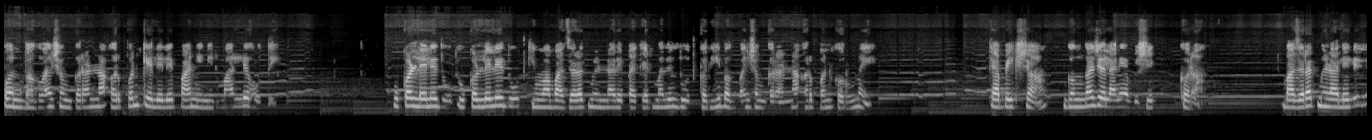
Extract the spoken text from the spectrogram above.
पण भगवान शंकरांना अर्पण केलेले पाणी निर्माल्य होते. उकडलेले दूध उकडलेले दूध किंवा बाजारात मिळणारे पॅकेटमधील दूध कधीही भगवान शंकरांना अर्पण करू नये. त्यापेक्षा गंगाजलाने अभिषेक करा. बाजारात मिळालेले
